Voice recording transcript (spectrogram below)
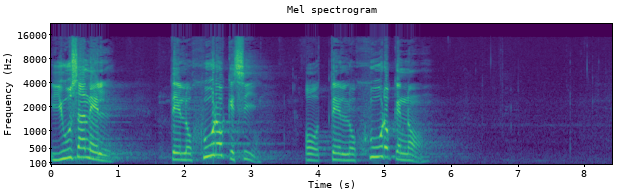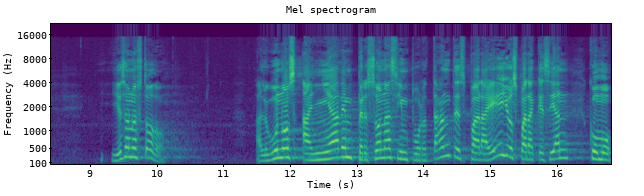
Y usan el te lo juro que sí o te lo juro que no. Y eso no es todo. Algunos añaden personas importantes para ellos, para que sean como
